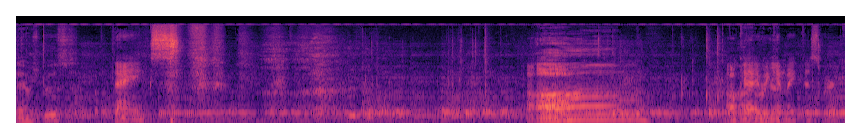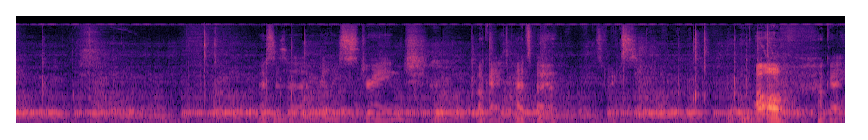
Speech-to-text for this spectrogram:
damage boost. Thanks. Uh oh. Um, Okay, we're good. can make this work. This is a really strange. Okay, that's better. It's fixed. Uh oh. Okay.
